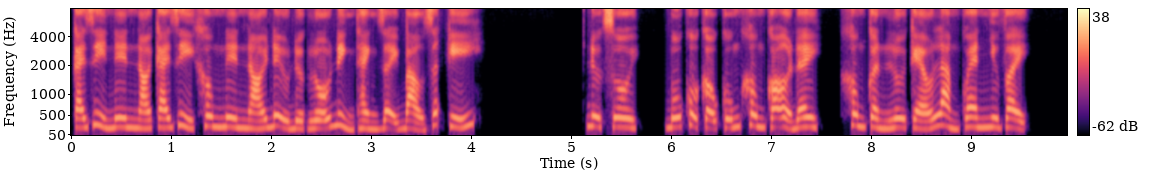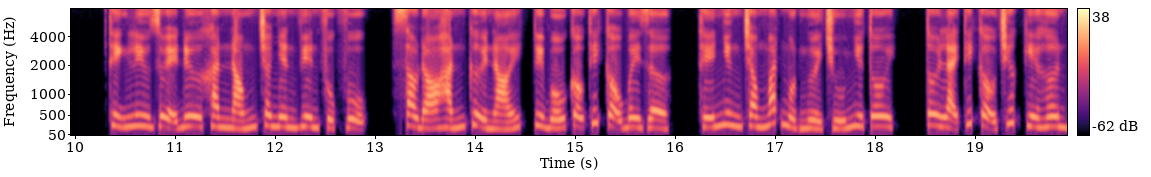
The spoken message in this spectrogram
cái gì nên nói cái gì không nên nói đều được lỗ đỉnh thành dạy bảo rất kỹ. Được rồi, bố của cậu cũng không có ở đây, không cần lôi kéo làm quen như vậy. Thịnh Lưu Duệ đưa khăn nóng cho nhân viên phục vụ, sau đó hắn cười nói, tuy bố cậu thích cậu bây giờ, thế nhưng trong mắt một người chú như tôi, tôi lại thích cậu trước kia hơn,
